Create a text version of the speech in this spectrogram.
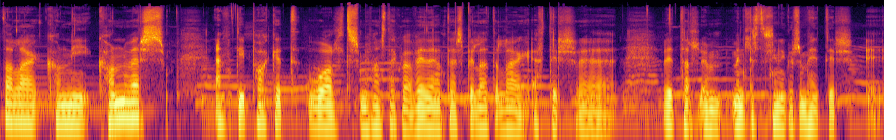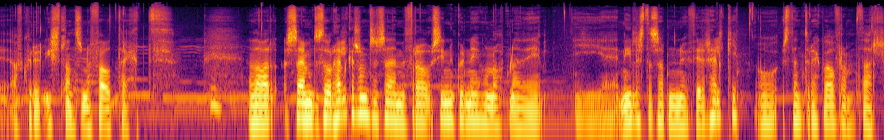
Þetta lag Connie Converse, Empty Pocket Waltz, ég fannst eitthvað viðegandi að spila þetta lag eftir uh, viðtal um myndlistasýningu sem heitir uh, Af hverju er Ísland svona fátækt. En það var Sæmundur Þór Helgason sem sagði mig frá síningunni, hún opnaði í uh, nýlistasafninu fyrir helgi og stendur eitthvað áfram þar.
